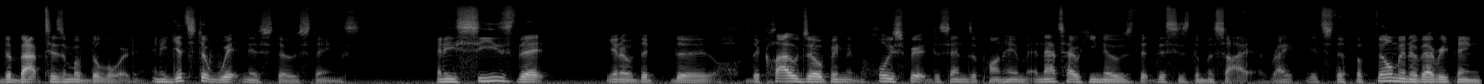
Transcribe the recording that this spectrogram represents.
the baptism of the Lord, and he gets to witness those things. And he sees that, you know, the the the clouds open and the Holy Spirit descends upon him, and that's how he knows that this is the Messiah, right? It's the fulfillment of everything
